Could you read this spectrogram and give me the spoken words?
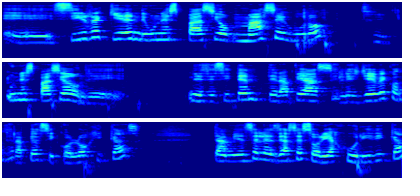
eh, sí requieren de un espacio más seguro, un espacio donde necesiten terapias, se les lleve con terapias psicológicas, también se les dé asesoría jurídica,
